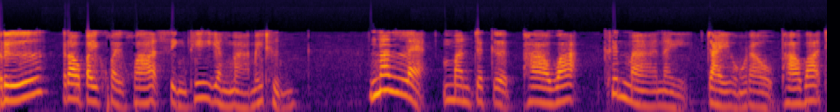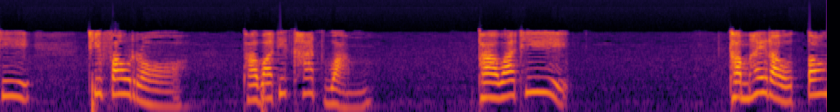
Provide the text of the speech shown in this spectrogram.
หรือเราไปไขว่คว้าสิ่งที่ยังมาไม่ถึง นั่นแหละมันจะเกิดภาวะขึ้นมาในใจของเรา ภาวะที่ที่เฝ้ารอ ภาวะที่คาดหวัง ภาวะที่ทำให้เราต้อง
